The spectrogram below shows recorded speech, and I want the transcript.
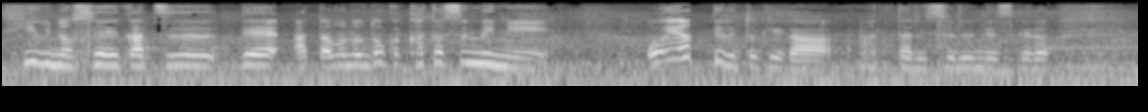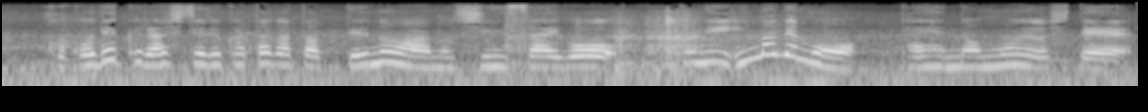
日々の生活で頭のどっか片隅に追いやってる時があったりするんですけどここで暮らしている方々っていうのはあの震災後本当に今でも大変な思いをして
